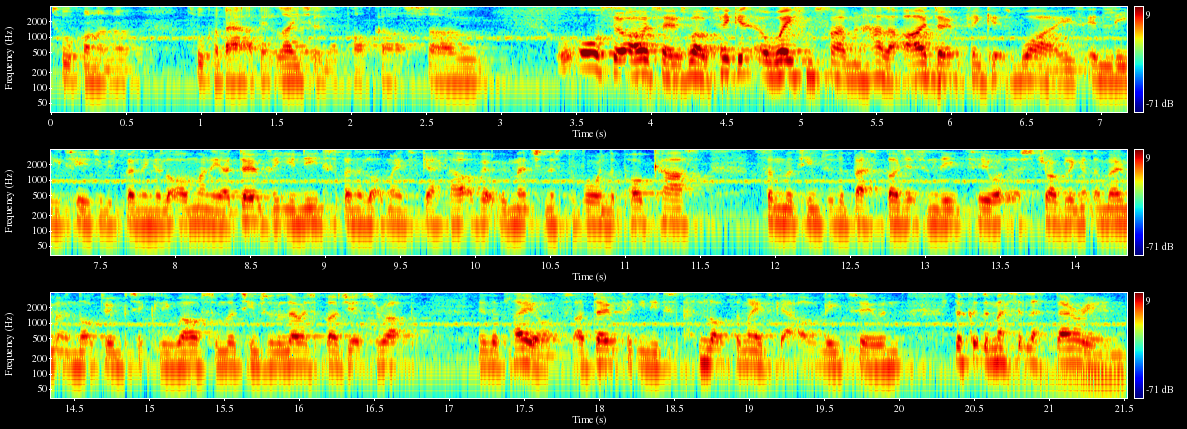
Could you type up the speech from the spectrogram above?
talk on and uh, talk about a bit later in the podcast. So Also, I would say as well, taking it away from Simon Hallett, I don't think it's wise in League Two to be spending a lot of money. I don't think you need to spend a lot of money to get out of it. We mentioned this before in the podcast. Some of the teams with the best budgets in League Two are struggling at the moment and not doing particularly well. Some of the teams with the lowest budgets are up near the playoffs. I don't think you need to spend lots of money to get out of League Two. And look at the mess it left burying.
